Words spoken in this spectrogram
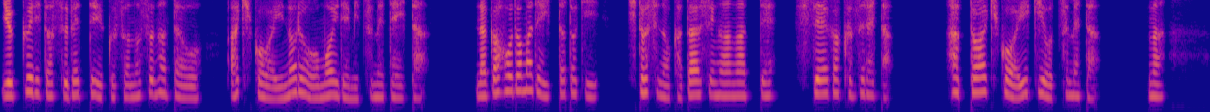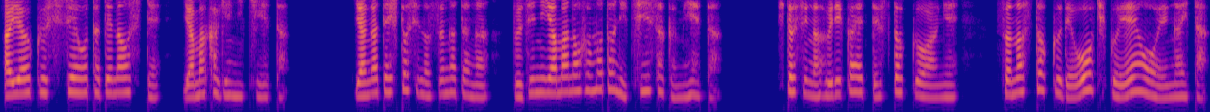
ゆっくりと滑っていくその姿をあきこは祈る思いで見つめていた。中ほどまで行った時ひとしの片足が上がって姿勢が崩れた。はっとあきこは息を詰めた。が危うく姿勢を立て直して山陰に消えた。やがてひとしの姿が無事に山の麓に小さく見えた。ひとしが振り返ってストックを上げそのストックで大きく円を描いた。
